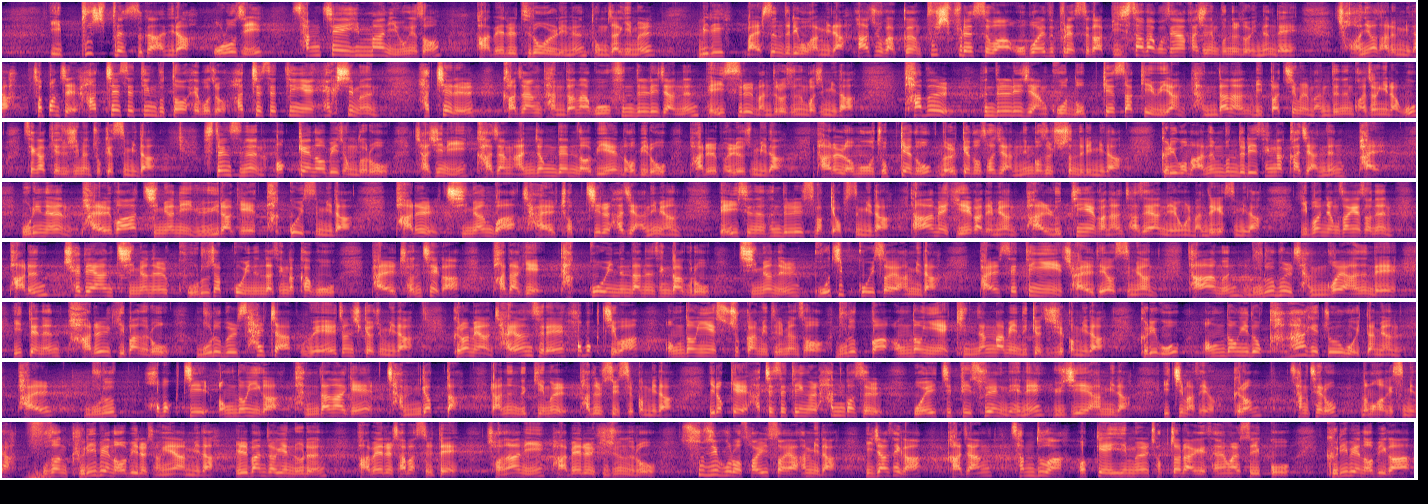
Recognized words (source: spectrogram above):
이 push press가 아니라 오로지 상체의 힘만 이용해서 바벨을 들어 올리는 동작임을 미리 말씀드리고 갑니다. 아주 가끔 push press와 overhead press가 비슷하다고 생각하시는 분들도 있는데 전혀 다릅니다. 첫 번째, 하체 세팅부터 해보죠. 하체 세팅의 핵심은 하체를 가장 단단하고 흔들리지 않는 베이스를 만들어주는 것입니다. 탑을 흔들리지 않고 높게 쌓기 위한 단단한 밑받침을 만드는 과정이라고 생각해 주시면 좋겠습니다. 스탠스는 어깨 너비 정도로 자신이 가장 안정된 너비의 너비로 발을 벌려줍니다. 발을 너무 좁게도 넓게도 서지 않는 것을 추천드립니다. 그리고 많은 분들이 생각하지 않는 발, 우리는 발과 지면이 유일하게 닿고 있습니다. 발을 지면과 잘 접지를 하지 않으면 베이스는 흔들릴 수밖에 없습니다. 다음에 기회가 되면 발 루팅에 관한 자세한 내용을 만들겠습니다. 이번 영상에서는 발은 최대한 지면을 고루 잡고 있는다 생각하고 발 전체가 바닥에 닿고 있는다는 생각으로 지면을 꼬집고 있어야 합니다. 발 세팅이 잘 되었으면 다음은 무릎을 잠궈야 하는데 이때는 발을 기반으로 무릎을 살짝 외전시켜 줍니다. 그러면 자연스레 허벅지와 엉덩이의 수축감이 들면서 무릎과 엉덩이에 긴장감이 느껴지실 겁니다. 그리고 엉덩이도 강하게 쪼고 있다면 발, 무릎, 허벅지, 엉덩이가 단단하게 잠겼다 라는 느낌을 받을 수 있을 겁니다. 이렇게 하체 세팅을 한 것을 OHP 수행 내내 유지해야 합니다. 잊지 마세요. 그럼 상체로 넘어가겠습니다. 우선 그립의 너비를 정해야 합니다. 일반적인 룰은 바벨을 잡았을 때 전환이 바벨을 기준으로 수직으로 서 있어야 합니다. 이 자세가 가장 삼두와 어깨의 힘을 적절하게 사용할 수 있고 그립의 너비가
